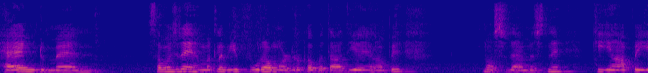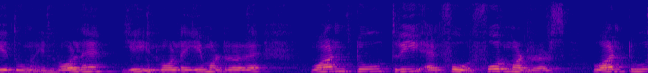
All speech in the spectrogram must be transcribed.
हैंग्ड मैन समझ रहे हैं? मतलब ये पूरा मर्डर का बता दिया यहाँ पे नोस्टाडामस ने कि यहाँ पे ये दोनों इन्वॉल्व हैं। ये इन्वॉल्व है, ये मर्डरर है। One two three and four four murderers one two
